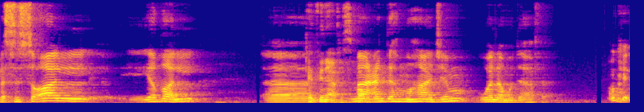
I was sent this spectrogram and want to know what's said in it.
بس السؤال يظل آه كيف ينافس ما؟ عنده مهاجم ولا مدافع. okay.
